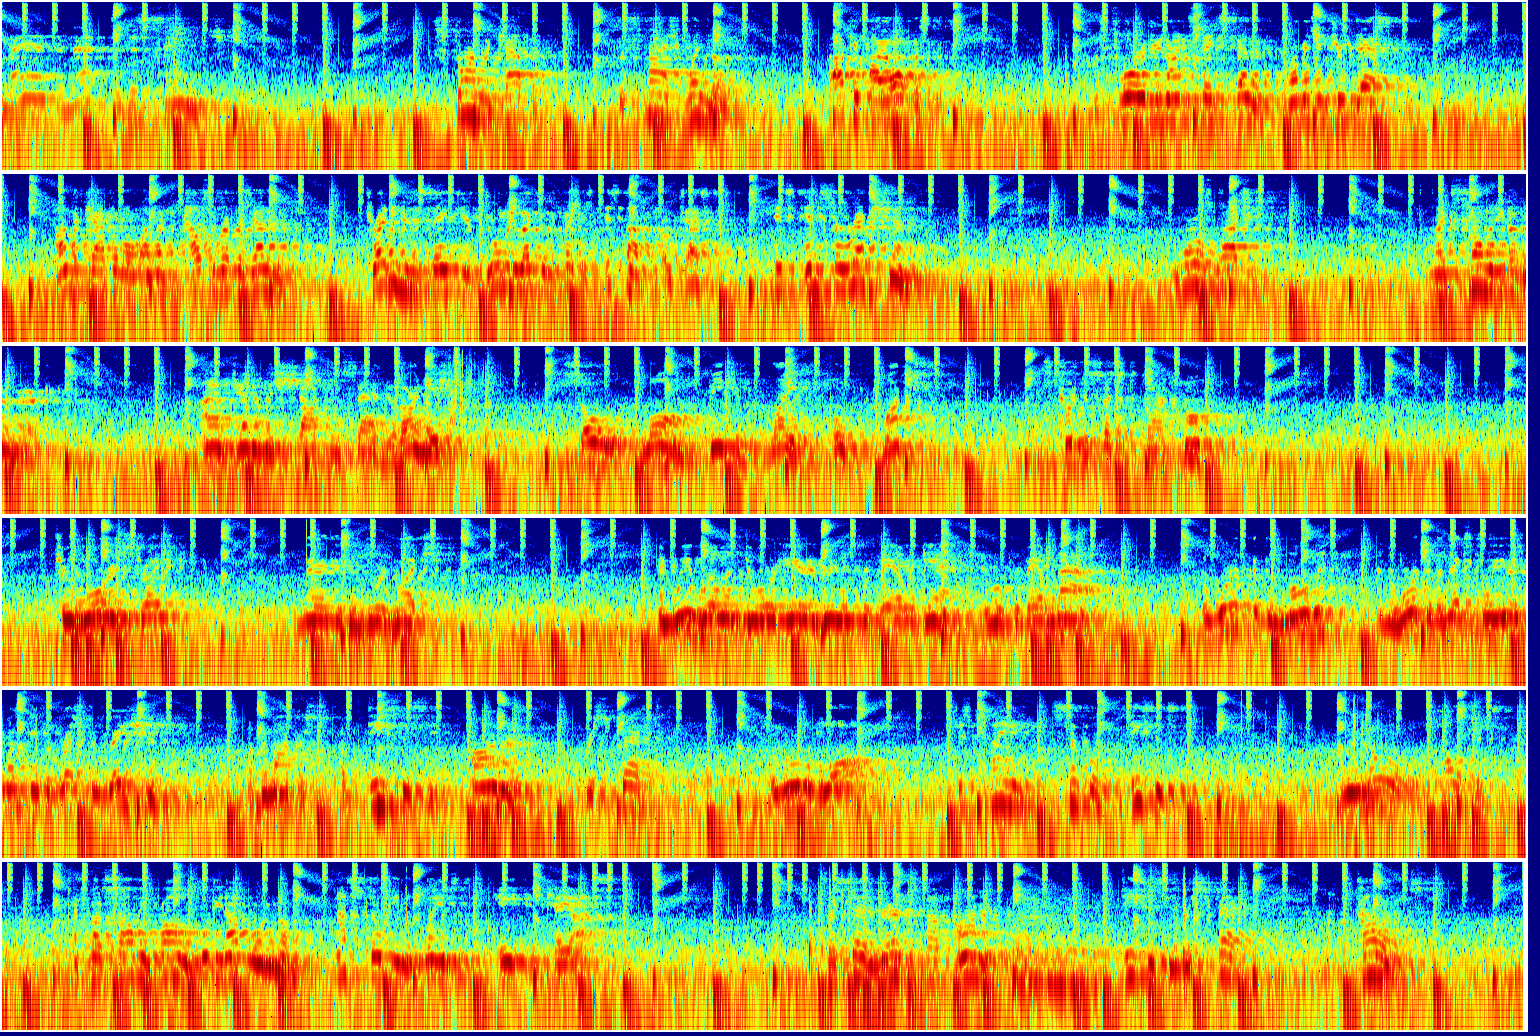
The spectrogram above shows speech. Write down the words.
and added to this. To storm the Capitol, to smash windows, to occupy offices, the floor of the United States Senate, rummaging through desks, on the Capitol, on the House of Representatives, threatening the safety of duly elected officials. It's not protest, it's insurrection. The world's watching, like so many other Americans. I am genuinely shocked and saddened that our nation, so long beacon of light, hope, and democracy, has come to such a dark moment. Through war and strife, America's endured much. And we will endure here and we will prevail again and will prevail now. The work of the moment and the work of the next four years must be the restoration of democracy, of decency, honor, respect, the rule of law. Just plain, simple decency. Renewal of politics. That's about solving problems, looking out for one another, not stoking the flames of hate and chaos. As I said, America's about honor, decency, respect, tolerance.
